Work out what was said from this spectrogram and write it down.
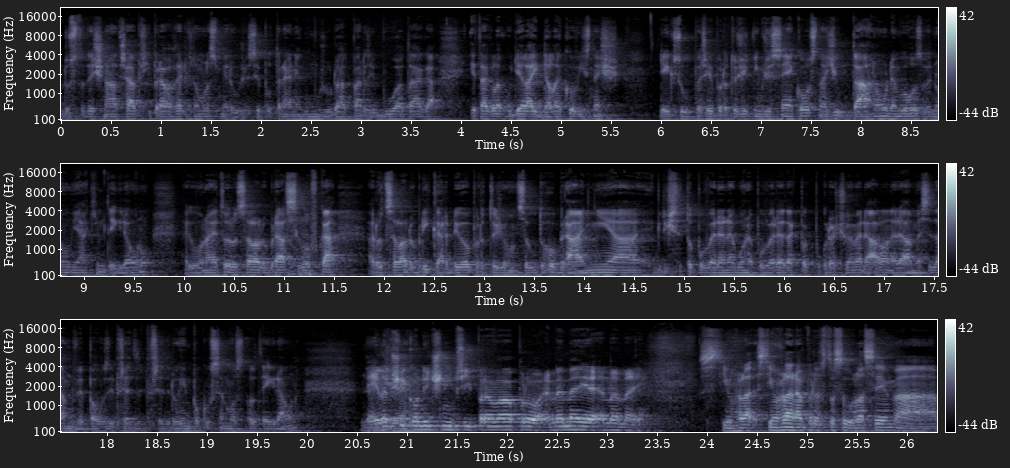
dostatečná třeba příprava tady v tomhle směru, že si po tréninku můžou dát pár zibů a tak a i takhle udělají daleko víc, než jejich soupeři, protože tím, že se někoho snaží utáhnout nebo ho zvednout v nějakým takedownu, tak ona je to docela dobrá silovka a docela dobrý kardio, protože on se u toho brání a když se to povede nebo nepovede, tak pak pokračujeme dál a nedáme si tam dvě pauzy před, před druhým pokusem o, o takedown. Nejlepší Takže... kondiční příprava pro MMA je MMA. S tímhle, s tímhle naprosto souhlasím a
